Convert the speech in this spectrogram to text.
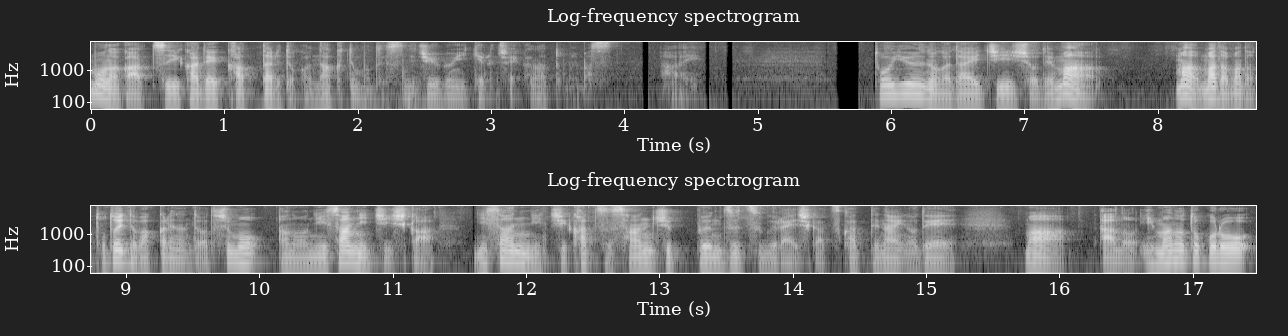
もうなんか追加で買ったりとかなくてもですね十分いけるんじゃないかなと思います。はい、というのが第一印象でまあまあ、まだまだ届いたばっかりなんで、私もあの2、3日しか、2、3日かつ30分ずつぐらいしか使ってないので、まあ、あの、今のところ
